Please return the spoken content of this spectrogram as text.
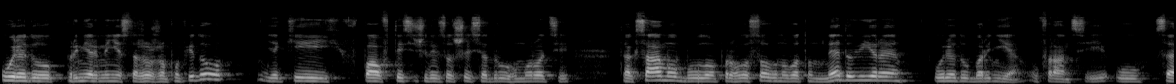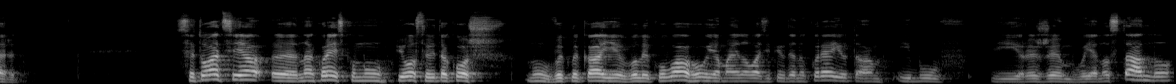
уряду прем'єр-міністра Жоржа Помпіду, який впав в 1962 році, так само було проголосовано вотом недовіри уряду Барньє у Франції у середу. Ситуація е, на Корейському півострові також ну, викликає велику увагу. Я маю на увазі Південну Корею. Там і був і режим воєнного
